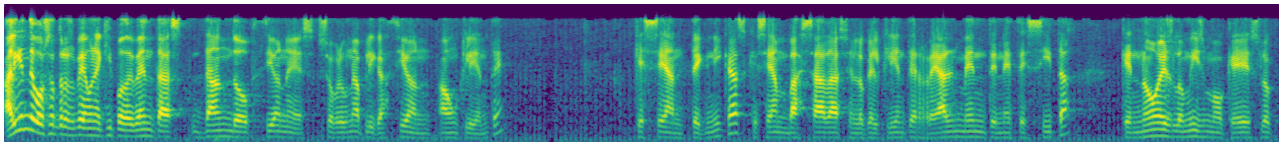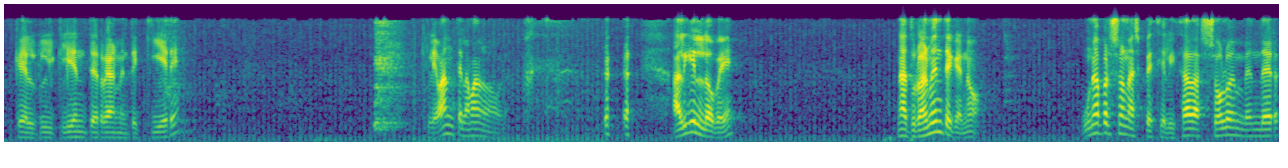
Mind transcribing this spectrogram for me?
¿Alguien de vosotros ve a un equipo de ventas dando opciones sobre una aplicación a un cliente? Que sean técnicas, que sean basadas en lo que el cliente realmente necesita, que no es lo mismo que es lo que el cliente realmente quiere. Levante la mano ahora. ¿Alguien lo ve? Naturalmente que no. Una persona especializada solo en vender,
